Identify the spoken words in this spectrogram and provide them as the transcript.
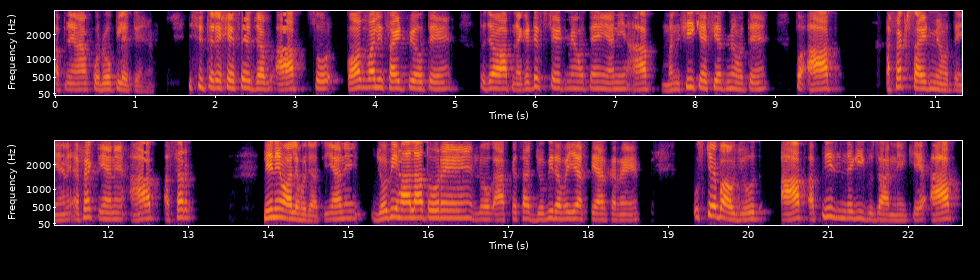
अपने आप को रोक लेते हैं। इसी तरीके से जब आप सो कॉज वाली साइड पे होते हैं तो जब आप नेगेटिव स्टेट में होते हैं, यानी आप मनफी कैफियत में होते हैं तो आप अफेक्ट साइड में होते हैं, यानी अफेक्ट यानी आप असर लेने वाले हो जाते हैं। यानी जो भी हालात हो रहे हैं, लोग आपके साथ जो भी रवैया अख्तियार कर रहे हैं, उसके बावजूद आप अपनी ज़िंदगी गुजारने के, आप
